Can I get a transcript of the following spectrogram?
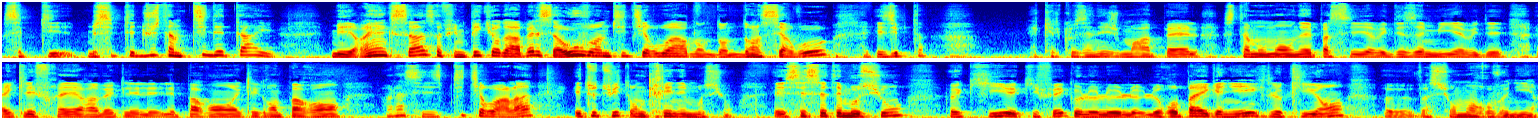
C'est petit, mais c'est peut-être juste un petit détail, mais rien que ça, ça fait une piqûre de rappel, ça ouvre un petit tiroir dans, dans, le cerveau, et dit putain. Il y a quelques années, je me rappelle, c'était un moment où on avait passé avec des amis, avec, des, avec les frères, avec les parents, avec les grands-parents, voilà, c'est ces petits tiroirs-là, et tout de suite, on crée une émotion. Et c'est cette émotion euh, qui, qui fait que le, repas est gagné et que le client euh, va sûrement revenir.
